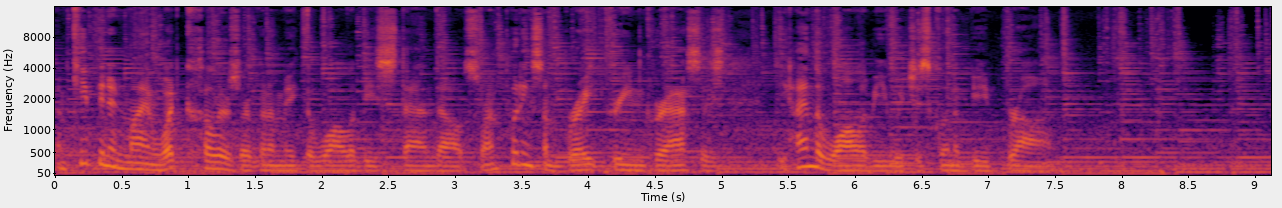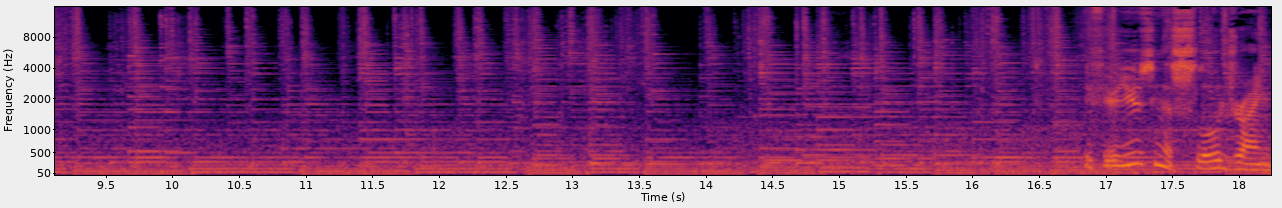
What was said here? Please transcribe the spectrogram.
I'm keeping in mind what colors are going to make the wallaby stand out, so I'm putting some bright green grasses behind the wallaby, which is going to be brown. If you're using a slow drying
